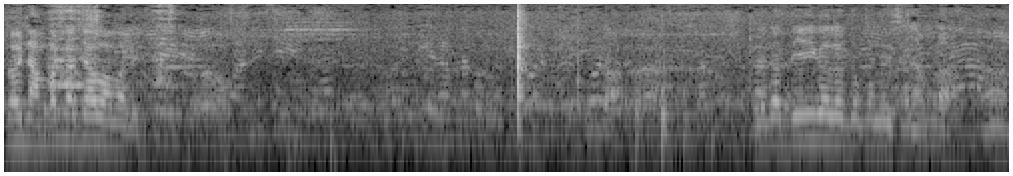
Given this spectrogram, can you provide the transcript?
তো নাম্বারটা দাও আমারে। যেটা দিয়ে গেল দোকান হ্যাঁ।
